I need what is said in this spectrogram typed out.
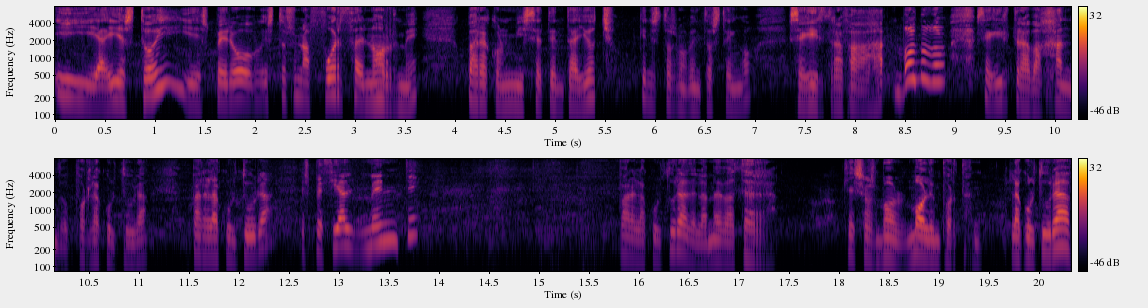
y ahí estoy y espero, esto es una fuerza enorme para con mis 78 que en estos momentos tengo, seguir, seguir trabajando por la cultura, para la cultura, especialmente para la cultura de la meva terra, que eso es muy, muy importante. La cultura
